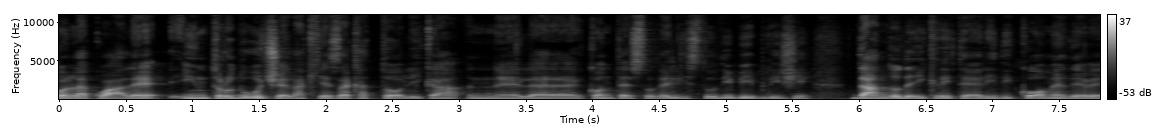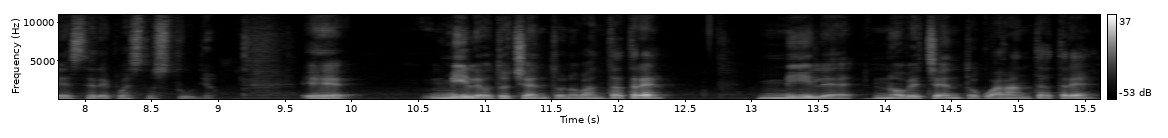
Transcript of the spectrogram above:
con la quale introduce la Chiesa Cattolica nel contesto degli studi biblici, dando dei criteri di come deve essere questo studio. E 1893, 1943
